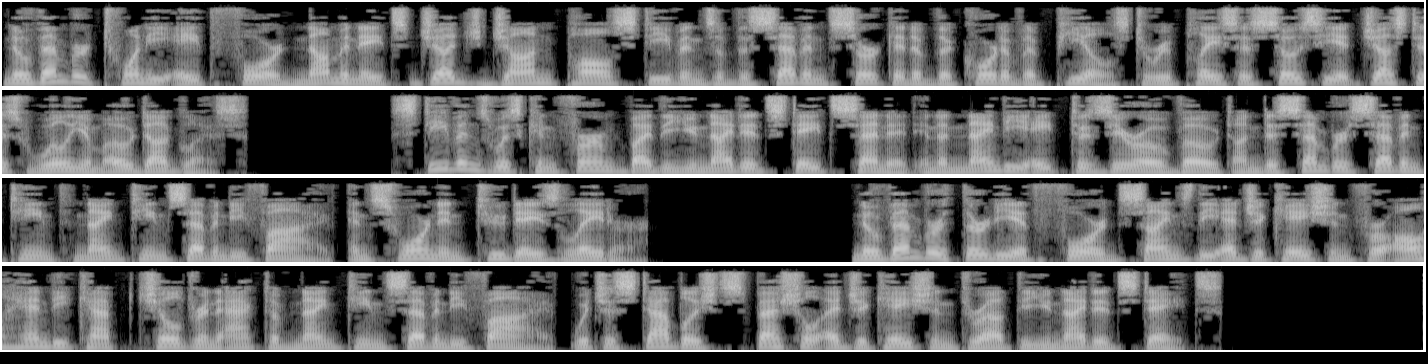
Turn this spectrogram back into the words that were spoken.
November 28 – Ford nominates Judge John Paul Stevens of the Seventh Circuit of the Court of Appeals to replace Associate Justice William O. Douglas. Stevens was confirmed by the United States Senate in a 98–0 vote on December 17, 1975, and sworn in two days later. November 30 – Ford signs the Education for All Handicapped Children Act of 1975, which established special education throughout the United States.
